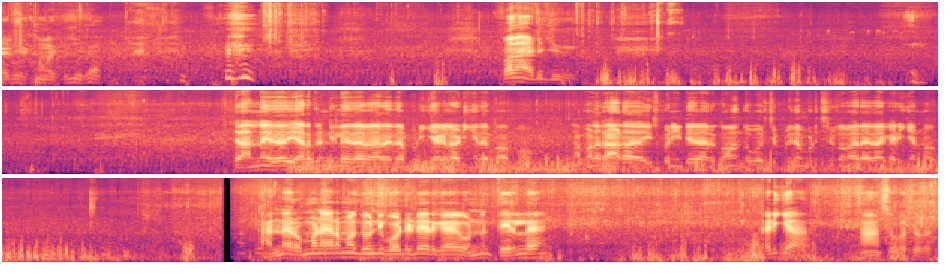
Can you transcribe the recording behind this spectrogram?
எப்படி இருக்க மாட்டீங்களா இப்போதான் அடிச்சுது சரி அண்ணன் ஏதாவது இறத்துண்டியில் ஏதாவது வேறு ஏதாவது பிடிக்காகல அப்படிங்கிறத பார்ப்போம் நம்மளும் ராடா யூஸ் பண்ணிகிட்டே தான் இருக்கோம். அந்த ஒரு சிப்பிளி தான் பிடிச்சிருக்கோம் வேறு ஏதாவது கிடைக்கான்னு பார்ப்போம். அண்ணன் ரொம்ப நேரமாக தூண்டி போட்டுகிட்டே இருக்கா. ஒன்றும் தெரில கடிக்கா? ஆ சூப்பர் சூப்பர்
